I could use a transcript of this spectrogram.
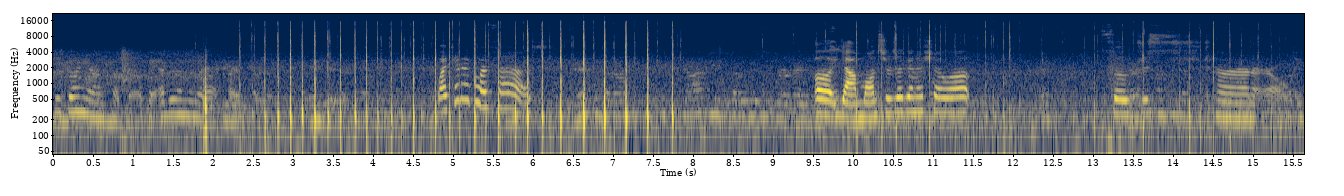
Just go in your own car. bro. Okay, everyone's in their own cars. Why can't I go as fast? Uh, yeah, monsters are gonna show up. So just turn early.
